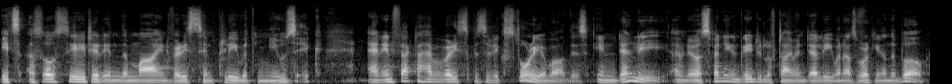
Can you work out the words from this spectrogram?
It's associated in the mind very simply with music. And in fact, I have a very specific story about this. In Delhi, I, mean, I was spending a great deal of time in Delhi when I was working on the book.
